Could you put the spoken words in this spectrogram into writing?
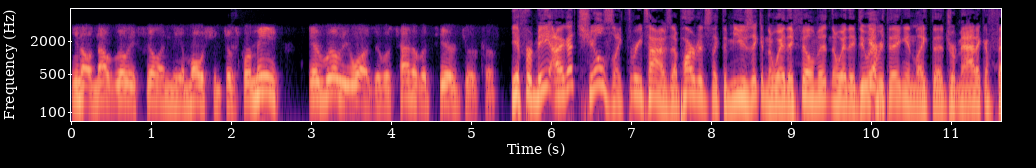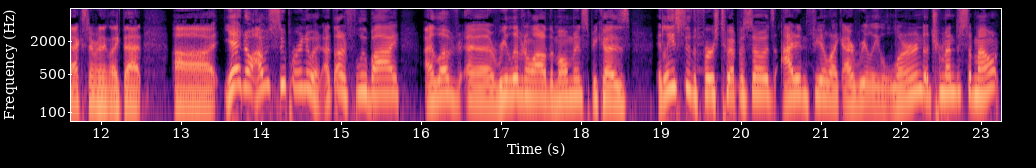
you know not really feeling the emotion. Just for me, it really was. It was kind of a tearjerker. Yeah, for me, I got chills like three times. Now, part of it's like the music and the way they film it and the way they do Yeah. everything and like the dramatic effects and everything like that. Uh, yeah, no, I was super into it. I thought it flew by. I loved uh, reliving a lot of the moments because at least through the first two episodes, I didn't feel like I really learned a tremendous amount.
